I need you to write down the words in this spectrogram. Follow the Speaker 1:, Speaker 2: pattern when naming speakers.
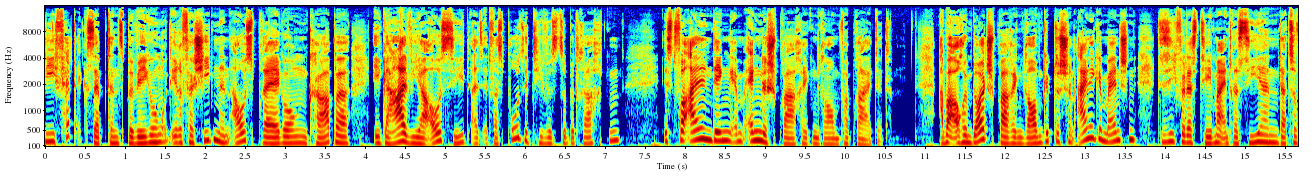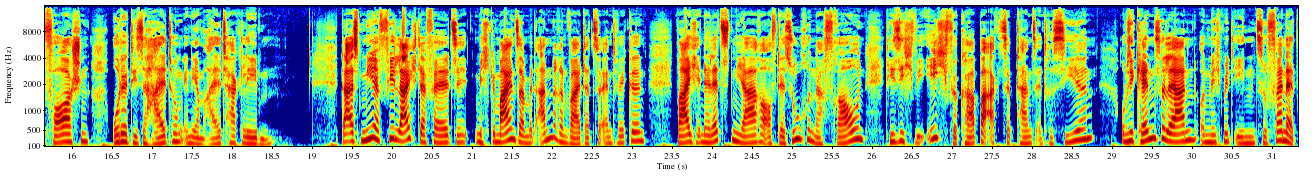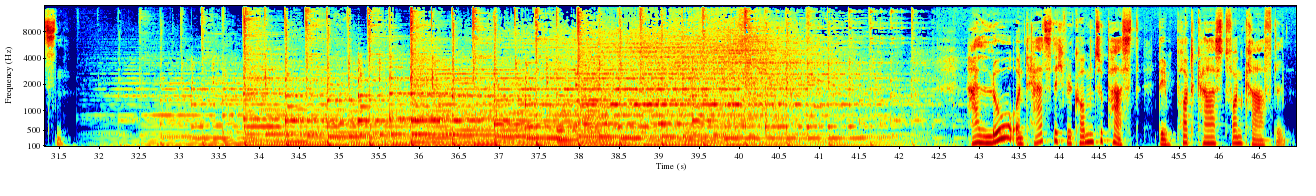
Speaker 1: Die Fat Acceptance Bewegung und ihre verschiedenen Ausprägungen, Körper, egal wie er aussieht, als etwas Positives zu betrachten, ist vor allen Dingen im englischsprachigen Raum verbreitet. Aber auch im deutschsprachigen Raum gibt es schon einige Menschen, die sich für das Thema interessieren, dazu forschen oder diese Haltung in ihrem Alltag leben. Da es mir viel leichter fällt, mich gemeinsam mit anderen weiterzuentwickeln, war ich in den letzten Jahren auf der Suche nach Frauen, die sich wie ich für Körperakzeptanz interessieren, um sie kennenzulernen und mich mit ihnen zu vernetzen. Hallo und herzlich willkommen zu Past, dem Podcast von Krafteln.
